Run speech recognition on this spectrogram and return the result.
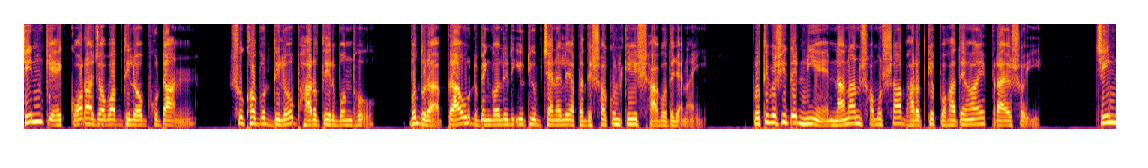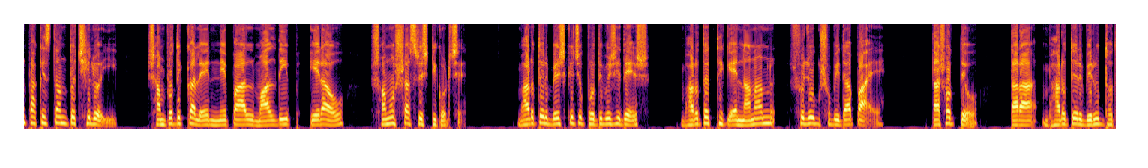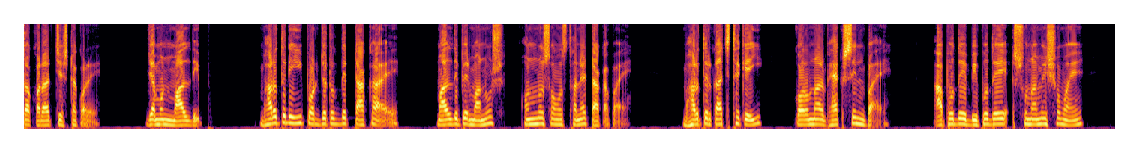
চীনকে কড়া জবাব দিল ভুটান। সুখবর দিল ভারতের বন্ধু। বন্ধুরা প্রাউড বেঙ্গলের ইউটিউব চ্যানেলে আপনাদের সকলকে স্বাগত জানাই। প্রতিবেশীদের নিয়ে নানান সমস্যা ভারতকে পোহাতে হয় প্রায়শই। চীন, পাকিস্তান তো ছিলই। সাম্প্রতিককালে নেপাল, মালদ্বীপ এরাও সমস্যা সৃষ্টি করছে। ভারতের বেশ কিছু প্রতিবেশী দেশ ভারতের থেকে নানান সুযোগ সুবিধা পায়। তা সত্ত্বেও তারা ভারতের বিরুদ্ধতা করার চেষ্টা করে, যেমন মালদ্বীপ। ভারতেরই পর্যটকদের টাকায় মালদ্বীপের মানুষ অন্য সংস্থানে টাকা পায়। ভারতের কাছ থেকেই করোনার ভ্যাকসিন পায়। আপদে বিপদে সুনামির সময়ে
